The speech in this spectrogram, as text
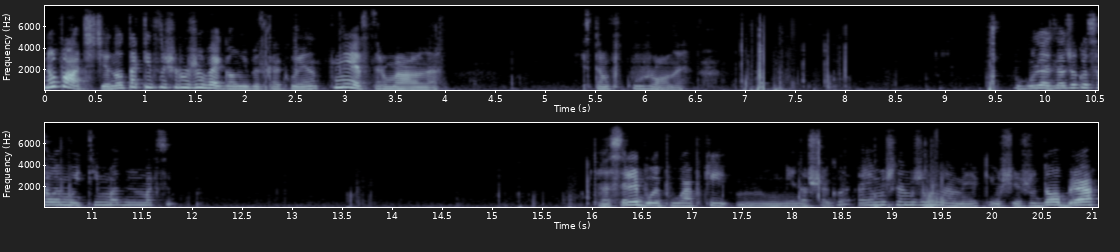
No patrzcie, no takie coś różowego mi wyskakuje. No, to nie jest normalne. Jestem wkurzony. W ogóle dlaczego cały mój team ma maksy... Te sery były pułapki mm, nie naszego, a ja myślałem, że my mamy jakiegoś jeszcze. Dobra.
